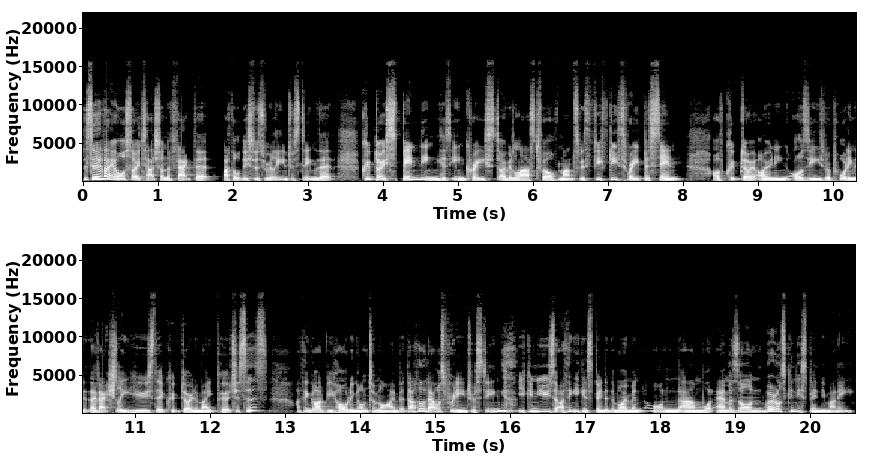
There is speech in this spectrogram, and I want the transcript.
The survey also touched on the fact that I thought this was really interesting that crypto spending has increased over the last 12 months with 53% of crypto owning Aussies reporting that they've actually used their crypto to make purchases. I think I'd be holding on to mine. But I thought that was pretty interesting. You can use it. I think you can spend at the moment on um, what Amazon. Where else can you spend your money?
